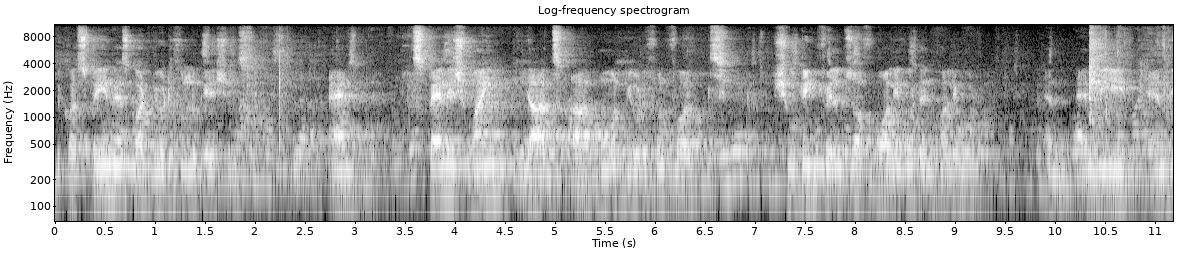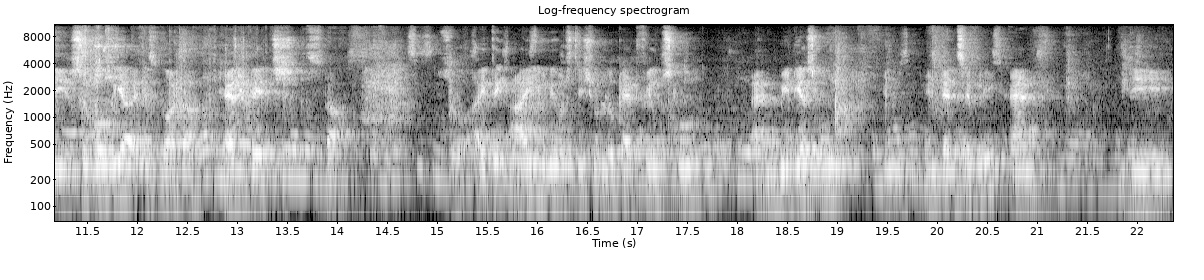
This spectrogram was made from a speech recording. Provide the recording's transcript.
because Spain has got beautiful locations and Spanish wine yards are more beautiful for shooting films of Bollywood and Hollywood and, and the and the Segovia has got a heritage stuff. So I think IE University should look at film school and media school in, intensively and the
